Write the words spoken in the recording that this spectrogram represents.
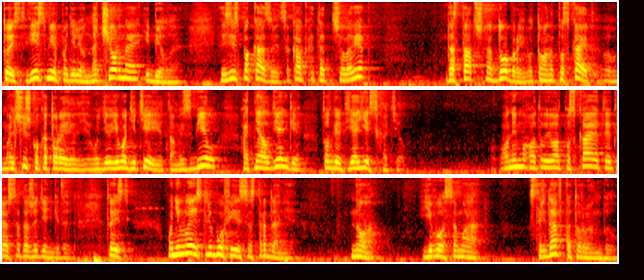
То есть весь мир поделен на черное и белое. И здесь показывается, как этот человек достаточно добрый. Вот он отпускает мальчишку, который его детей там избил, отнял деньги, тот говорит, я есть хотел. Он ему, вот его отпускает и, кажется, даже деньги дает. То есть у него есть любовь и есть сострадание. Но его сама среда, в которой он был,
